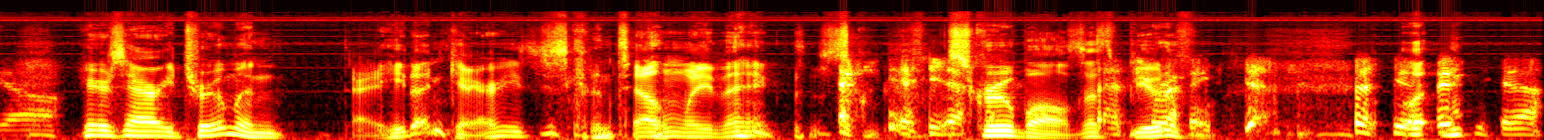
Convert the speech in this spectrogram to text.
yeah. here's Harry Truman. He doesn't care. He's just going to tell them what he thinks. yeah. Screwballs. That's, that's beautiful. Right. yeah.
